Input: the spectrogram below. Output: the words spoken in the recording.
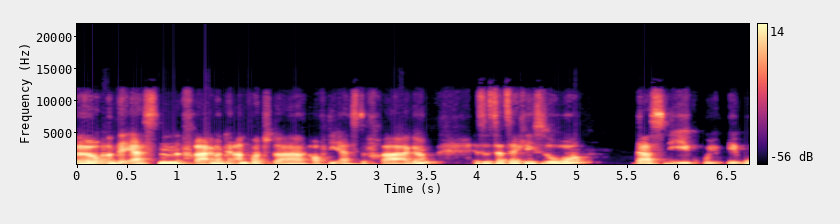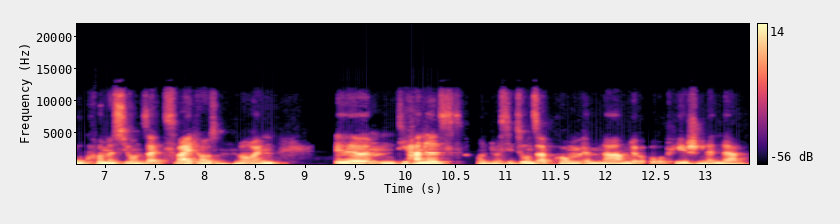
äh, und der ersten Frage und der Antwort da auf die erste Frage. Es ist tatsächlich so, dass die EU-Kommission seit 2009 ähm, die Handels- und Investitionsabkommen im Namen der europäischen Länder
